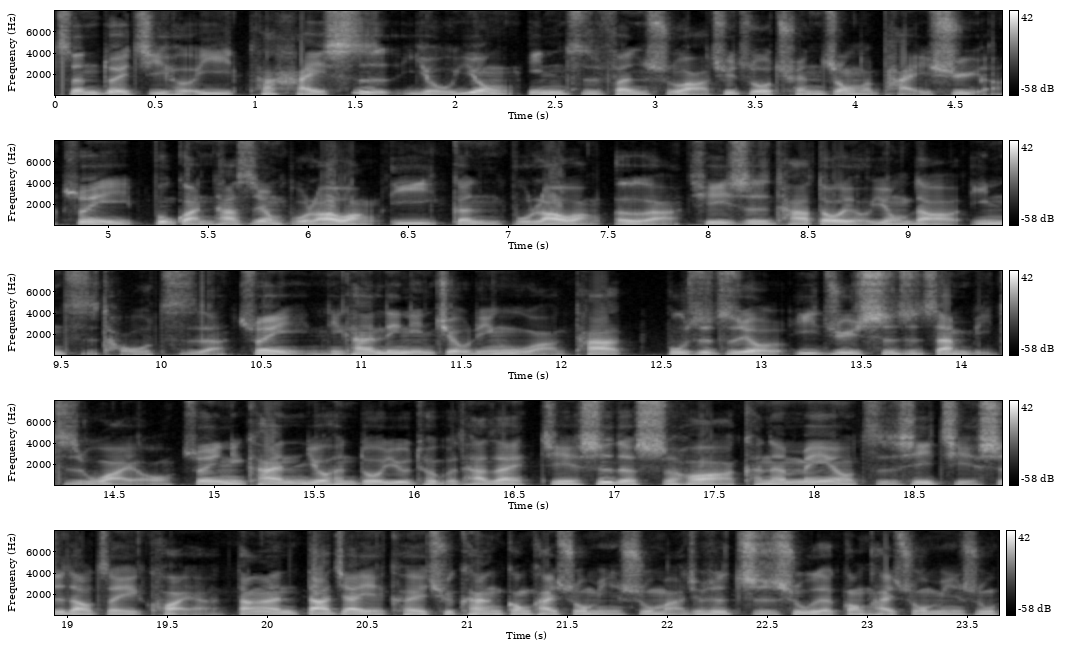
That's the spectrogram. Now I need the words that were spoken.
针对集合一，它还是有用因子分数啊去做权重的排序啊，所以不管它是用捕捞网。一跟捕捞网二啊，其实它都有用到因子投资啊，所以你看零零九零五啊，它。不是只有依据市值占比之外哦，所以你看有很多 YouTube 他在解释的时候啊，可能没有仔细解释到这一块啊。当然，大家也可以去看公开说明书嘛，就是指数的公开说明书，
